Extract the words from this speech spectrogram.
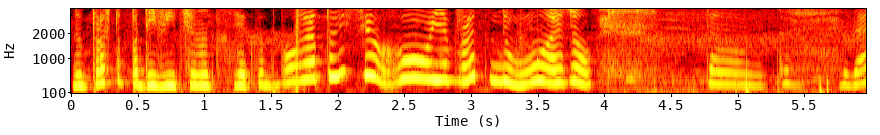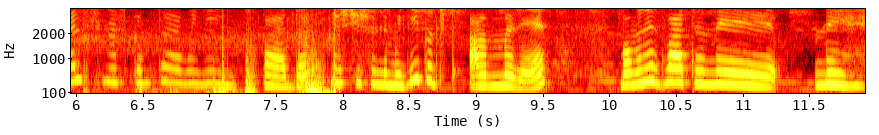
ну просто подивіться на це, тут багато всього, я просто не можу. Так, далі у нас комта моєї падок. Точніше, не моєї дочки, а мене. Бо мене звати не, не,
